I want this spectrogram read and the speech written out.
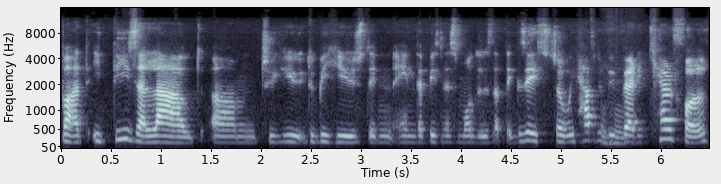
but it is allowed um, to you to be used in, in the business models that exist. So we have to be mm-hmm. very careful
